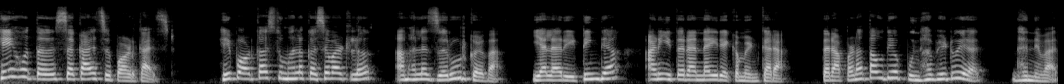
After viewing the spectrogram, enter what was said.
हे होतं सकाळचं पॉडकास्ट. हे पॉडकास्ट तुम्हाला कसं वाटलं आम्हाला जरूर कळवा. याला रेटिंग द्या आणि इतरांनाही रेकमेंड करा. तर आपण आता उद्या पुन्हा भेटूयात. धन्यवाद.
